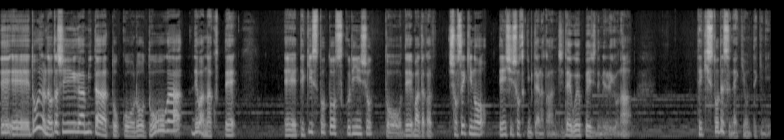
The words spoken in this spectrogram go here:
で、えー、どうやらね、私が見たところ、動画ではなくて、えー、テキストとスクリーンショットで、まあ、だから書籍の電子書籍みたいな感じで、ウェブページで見れるようなテキストですね、基本的に。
